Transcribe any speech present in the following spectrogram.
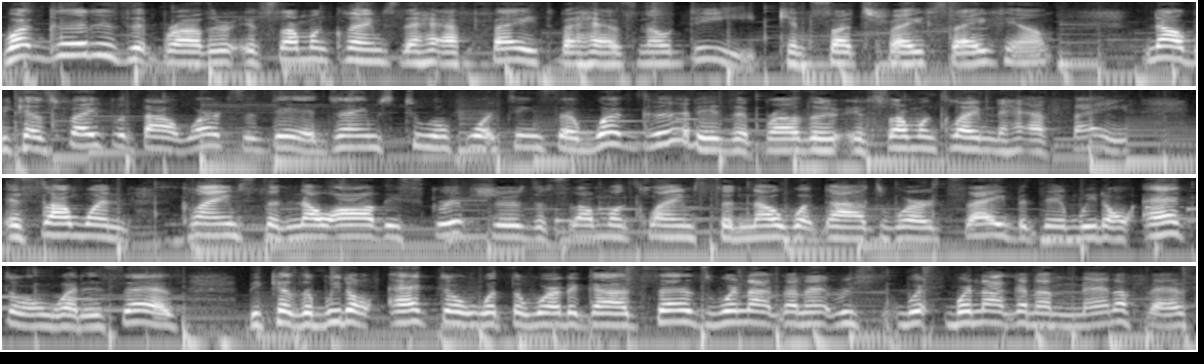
What good is it, brother, if someone claims to have faith but has no deed? Can such faith save him? No, because faith without works is dead. James 2 and 14 said, What good is it, brother, if someone claims to have faith? If someone claims to know all these scriptures, if someone claims to know what God's word say, but then we don't act on what it says, because if we don't act on what the word of God says, we're not gonna we're not gonna manifest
